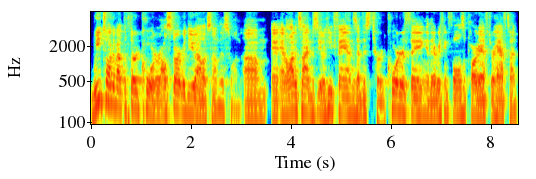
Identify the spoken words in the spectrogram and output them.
We talk about the third quarter. I'll start with you, Alex, on this one. Um, and, and a lot of times, you know, Heat fans have this third quarter thing and everything falls apart after halftime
